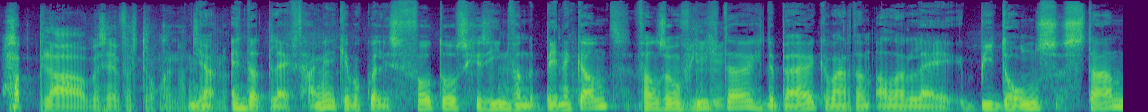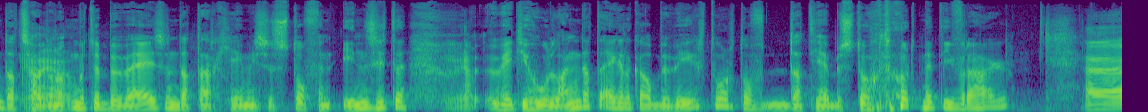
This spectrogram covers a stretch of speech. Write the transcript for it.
hopla, we zijn vertrokken natuurlijk. Ja, en dat blijft hangen. Ik heb ook wel eens foto's gezien van de binnenkant van zo'n vliegtuig, mm -hmm. de buik, waar dan allerlei bidons staan. Dat zou dan ook moeten bewijzen dat daar chemische stoffen in zitten. Weet je hoe lang dat eigenlijk al beweerd wordt of dat jij bestookt wordt met die vragen? Uh,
